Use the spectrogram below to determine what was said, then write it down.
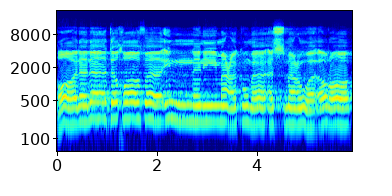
قال لا تخافا إنني معكما أسمع وأرى.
